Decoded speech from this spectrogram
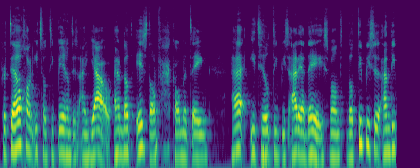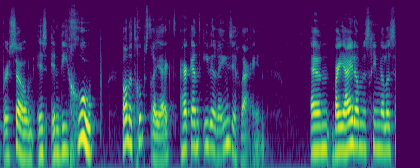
Vertel gewoon iets wat typerend is aan jou. En dat is dan vaak al meteen hè, iets heel typisch ADHD's. Want dat typische aan die persoon is in die groep van het groepstraject herkent iedereen zich daarin. En waar jij dan misschien wel eens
